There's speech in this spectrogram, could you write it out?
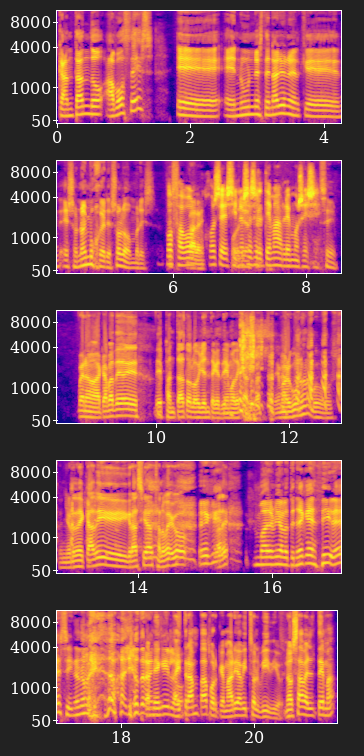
cantando a voces eh, en un escenario en el que, eso, no hay mujeres, solo hombres. Por favor, Vale. José, si no ese es el tema, hablemos ese. Sí. Bueno, acabas de, de espantar a todos los oyentes que tenemos de Cádiz. Tenemos algunos, pues, señores de Cádiz, gracias, hasta luego. Es que, ¿vale? Madre mía, lo tenía que decir, ¿eh? Si no, no me quedaba yo También tranquilo. hay trampa porque Mario ha visto el vídeo. No sabe el tema,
